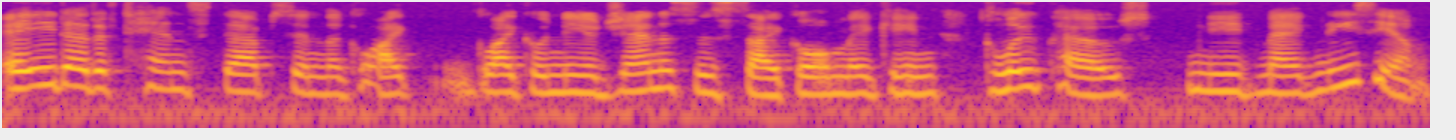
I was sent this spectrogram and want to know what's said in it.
eight out of 10 steps in the gly- glyconeogenesis cycle, making glucose, need magnesium.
